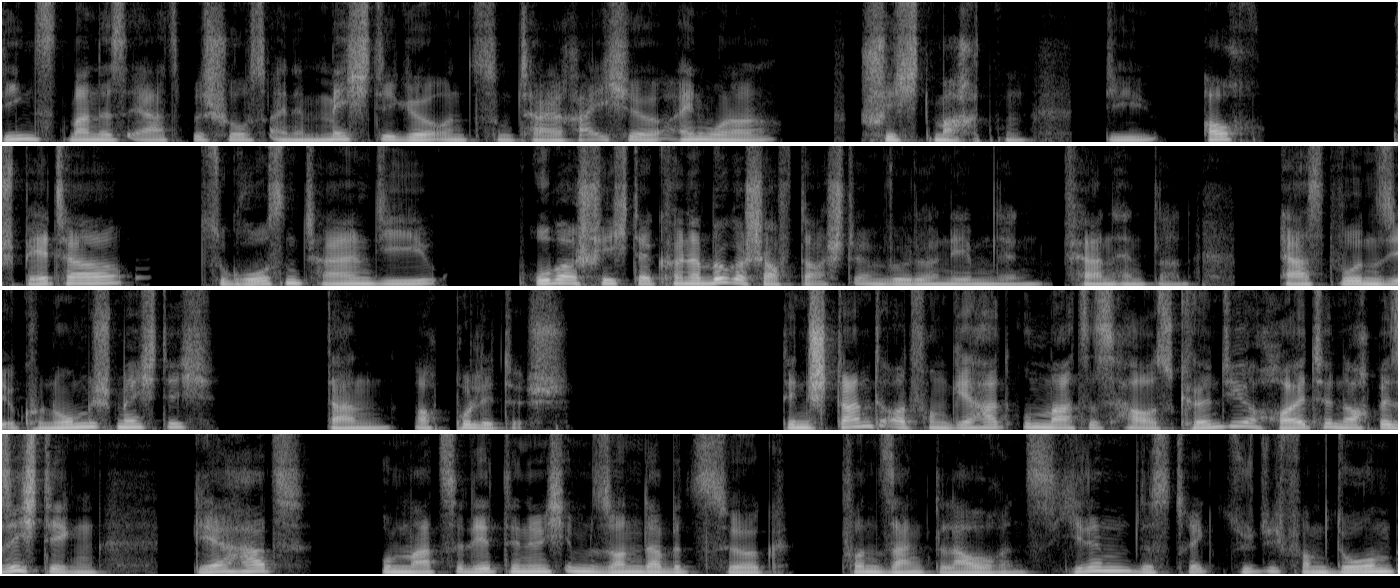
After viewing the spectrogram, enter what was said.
Dienstmann des Erzbischofs, eine mächtige und zum Teil reiche Einwohnerschicht machten, die auch später zu großen Teilen die Oberschicht der Kölner Bürgerschaft darstellen würde, neben den Fernhändlern. Erst wurden sie ökonomisch mächtig, dann auch politisch. Den Standort von Gerhard Ummarzes Haus könnt ihr heute noch besichtigen. Gerhard Ummarze lebte nämlich im Sonderbezirk von St. Laurenz, jedem Distrikt südlich vom Dom,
